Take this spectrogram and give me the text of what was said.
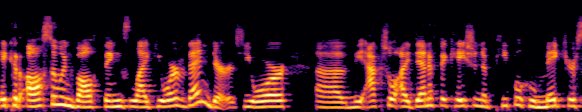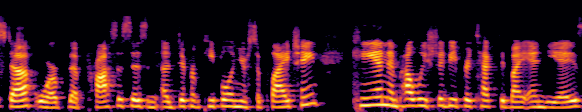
It could also involve things like your vendors your uh, the actual identification of people who make your stuff or the processes and uh, different people in your supply chain can and probably should be protected by NDAs,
